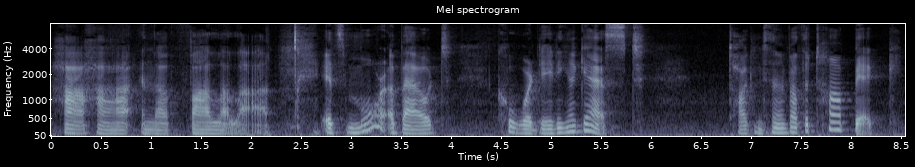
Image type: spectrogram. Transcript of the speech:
ha ha and the fa la la. It's more about coordinating a guest, talking to them about the topic,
